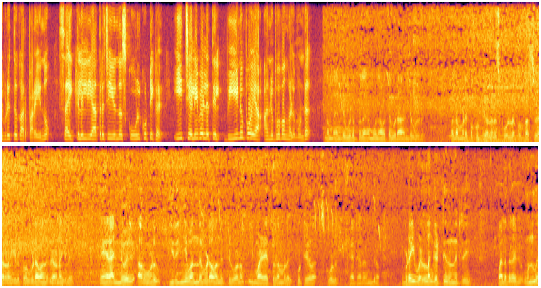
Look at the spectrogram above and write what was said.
ഇവിടുത്തുകാർ പറയുന്നു. സൈക്കിളിൽ യാത്ര ചെയ്യുന്ന സ്കൂൾ കുട്ടികൾ ഈ ചെളിവെള്ളത്തിൽ വീണുപോയ അനുഭവങ്ങളുമുണ്ട്. എന്റെ വീട് ഇപ്പൊ മൂന്നാമത്തെ വീടാണ് എന്റെ വീട്. അപ്പോൾ നമ്മളിപ്പോൾ കുട്ടികളുടെ സ്കൂളിൽ ഇപ്പോൾ ബസ് വരണമെങ്കിൽ ഇപ്പോൾ ഇവിടെ വരണമെങ്കിൽ നേരെ അന്നൂർ ആ റോഡ് തിരിഞ്ഞ് വന്ന് ഇവിടെ വന്നിട്ട് വേണം ഈ മഴയത്ത് നമ്മൾ കുട്ടികളെ സ്കൂളിൽ കയറ്റാൻ. എന്തിനും? ഇവിടെ ഈ വെള്ളം കെട്ടി നിന്നിട്ട് പലതരം ഒന്ന്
